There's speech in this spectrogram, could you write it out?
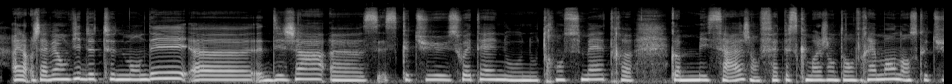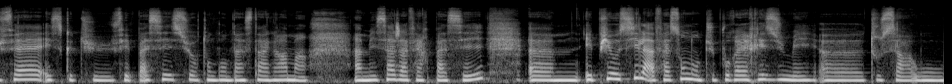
alors j'avais envie de te demander euh, déjà euh, ce que tu souhaitais nous nous transmettre comme message en fait, parce que moi j'entends vraiment dans ce que tu fais et ce que tu fais passer sur ton compte Instagram un, un message à faire passer. Euh, et puis aussi la façon dont tu pourrais résumer tout ça ou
